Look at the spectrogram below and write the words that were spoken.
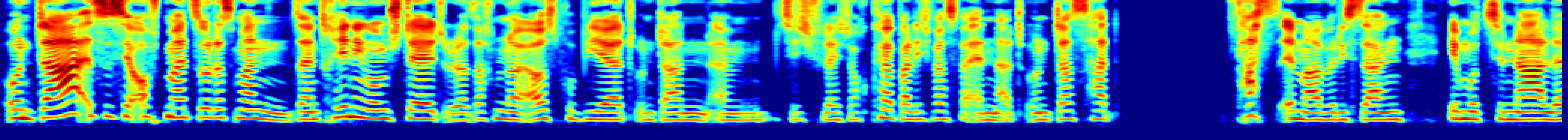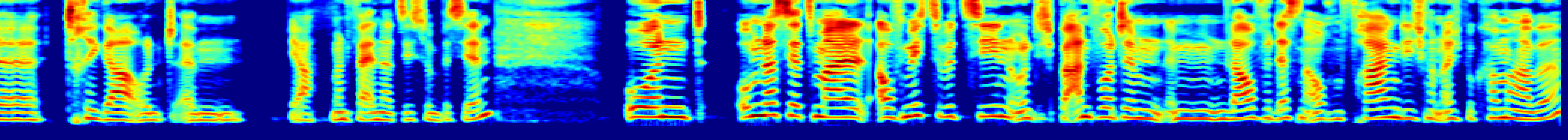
Und da ist es ja oftmals so, dass man sein Training umstellt oder Sachen neu ausprobiert und dann ähm, sich vielleicht auch körperlich was verändert. Und das hat fast immer, würde ich sagen, emotionale Trigger und ähm, ja, man verändert sich so ein bisschen. Und um das jetzt mal auf mich zu beziehen und ich beantworte im, im Laufe dessen auch Fragen, die ich von euch bekommen habe.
